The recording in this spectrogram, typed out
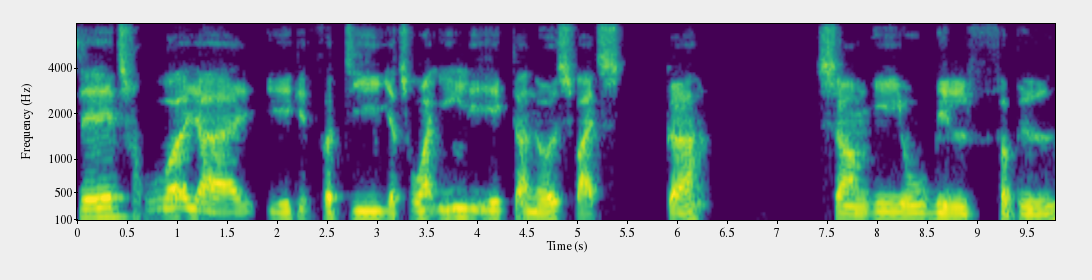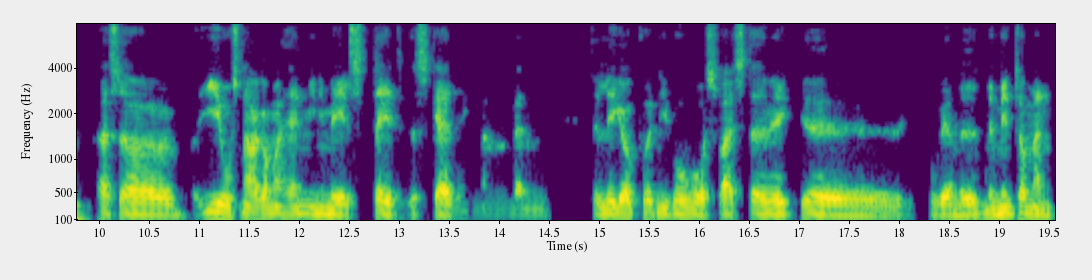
Det tror jeg ikke, fordi jeg tror egentlig ikke, der er noget, Schweiz gør, som EU vil forbyde. Altså, EU snakker om at have en minimal stat, skat, ikke? Men, men det ligger jo på et niveau, hvor Schweiz stadigvæk øh, kunne være med, medmindre man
